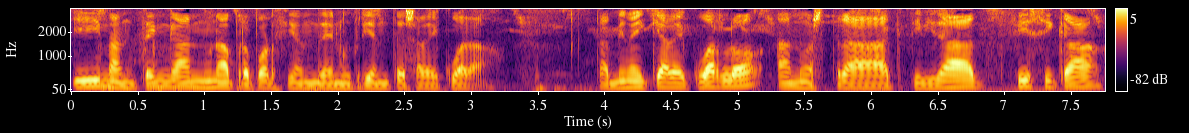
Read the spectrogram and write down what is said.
y mantengan una proporción de nutrientes adecuada. También hay que adecuarlo a nuestra actividad física,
